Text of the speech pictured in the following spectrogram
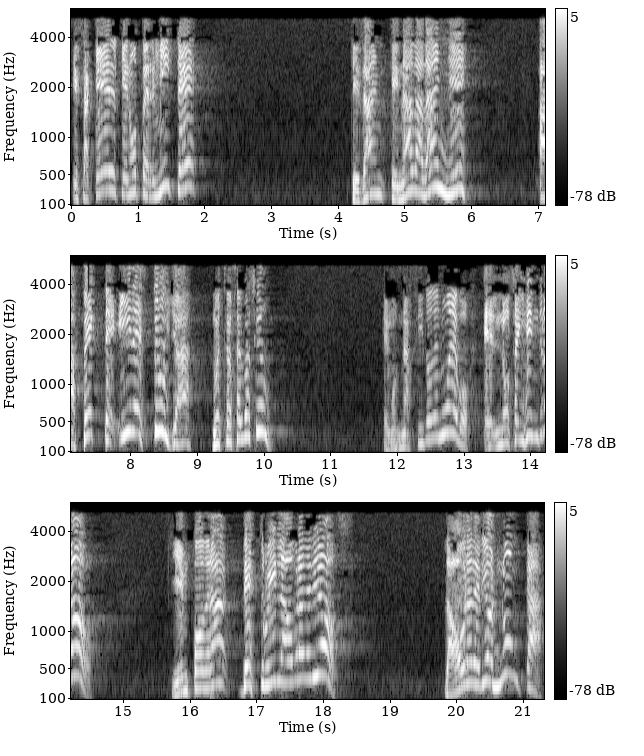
Es aquel que no permite que, que nada dañe, afecte y destruya nuestra salvación. Hemos nacido de nuevo. Él nos engendró. ¿Quién podrá destruir la obra de Dios? La obra de Dios nunca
